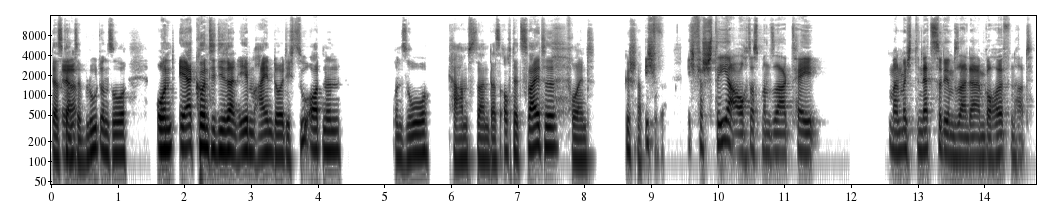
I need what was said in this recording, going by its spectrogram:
das ganze ja. Blut und so. Und er konnte die dann eben eindeutig zuordnen und so kam es dann, dass auch der zweite Freund geschnappt ich, wurde. Ich verstehe auch, dass man sagt, hey, man möchte nett zu dem sein, der einem geholfen hat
